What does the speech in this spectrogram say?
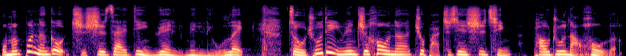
我们不能够只是在电影院里面流泪，走出电影院之后呢，就把这件事情抛诸脑后了。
